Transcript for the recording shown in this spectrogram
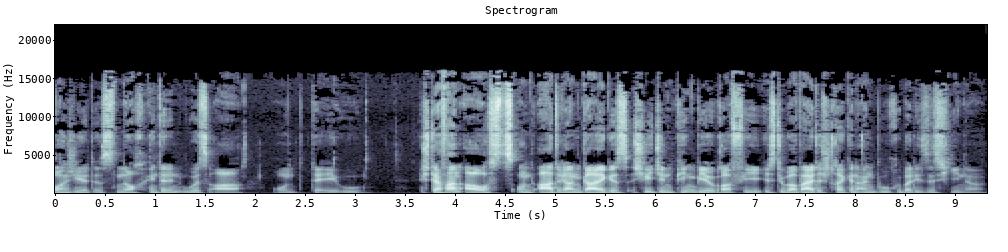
rangiert es noch hinter den USA und der EU. Stefan Austs und Adrian Geiges Xi Jinping-Biografie ist über weite Strecken ein Buch über dieses China.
